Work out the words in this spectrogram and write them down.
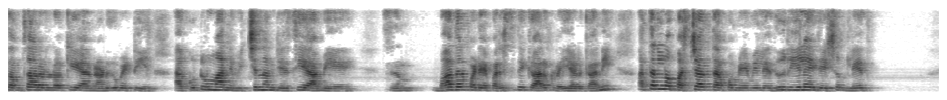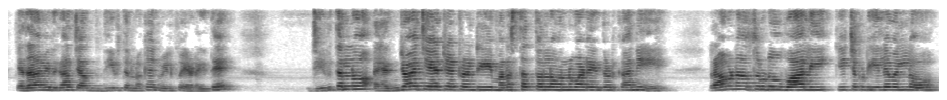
సంసారంలోకి ఆయన అడుగుపెట్టి ఆ కుటుంబాన్ని విచ్ఛిన్నం చేసి ఆమె బాధపడే పరిస్థితి కారకుడయ్యాడు. కానీ అతనిలో పశ్చాత్తాపం ఏమీ లేదు రియలైజేషన్ లేదు. యథావిధిగా జీవితంలోకి ఆయన వెళ్ళిపోయాడు. అయితే జీవితంలో ఎంజాయ్ చేయటటువంటి మనస్తత్వంలో ఉన్నవాడు ఇంద్రుడు కానీ రావణాసురుడు వాలి కీచకుడు ఈ లెవెల్లో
